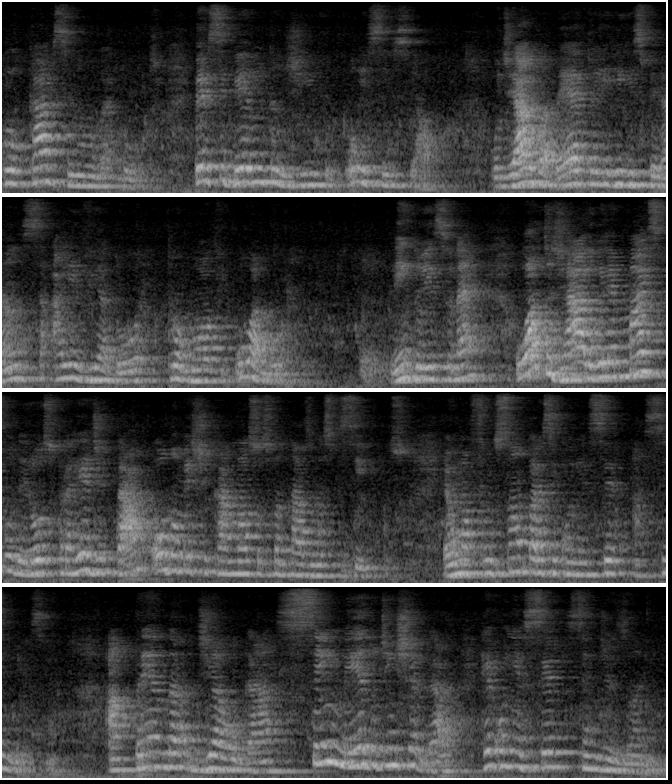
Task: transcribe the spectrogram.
colocar-se no lugar do outro, perceber o intangível, o essencial. O diálogo aberto, ele irriga esperança, alivia a dor, promove o amor. Lindo isso, né? O autodiálogo ele é mais poderoso para reeditar ou domesticar nossos fantasmas psíquicos. É uma função para se conhecer a si mesmo. Aprenda a dialogar sem medo de enxergar, reconhecer sem desânimo.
